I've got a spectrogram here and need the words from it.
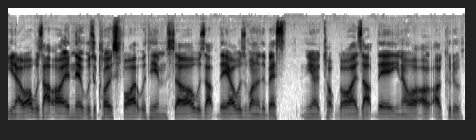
you know, I was up, and there was a close fight with him. So I was up there. I was one of the best, you know, top guys up there. You know, I, I could have,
